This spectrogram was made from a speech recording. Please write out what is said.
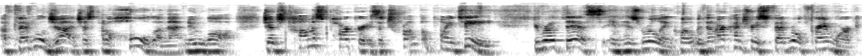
a federal judge has put a hold on that new law. Judge Thomas Parker is a Trump appointee. He wrote this in his ruling, quote, within our country's federal framework,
